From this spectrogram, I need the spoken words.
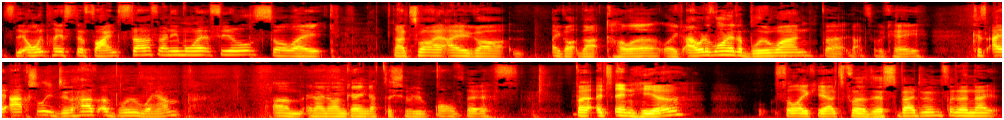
it's the only place to find stuff anymore, it feels. So, like, that's why I got, I got that color. Like, I would have wanted a blue one, but that's okay. Because I actually do have a blue lamp. Um, and I know I'm going to have to show you all this. But it's in here. So like, yeah, it's for this bedroom for the night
